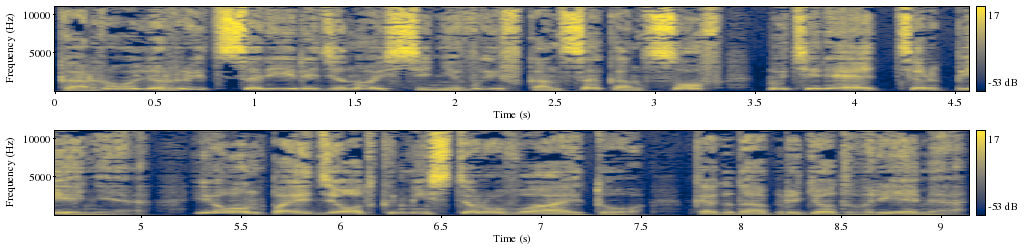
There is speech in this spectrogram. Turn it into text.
Король рыцарей ледяной синевы в конце концов потеряет терпение, и он пойдет к мистеру Вайту. Когда придет время,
